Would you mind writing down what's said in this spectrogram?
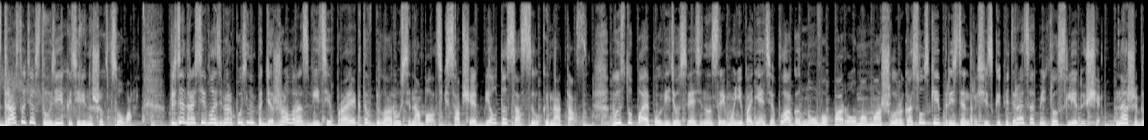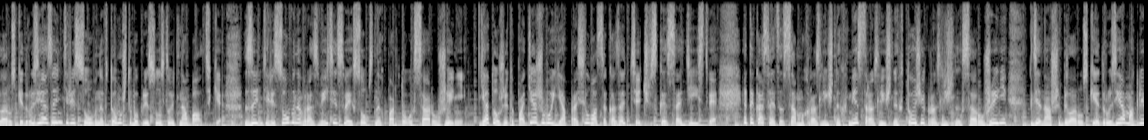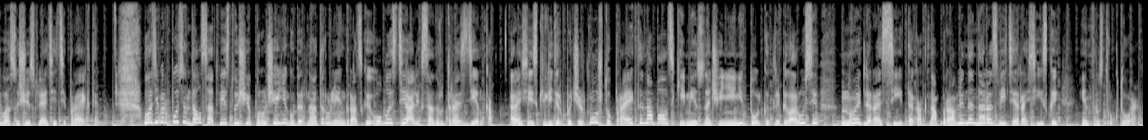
Здравствуйте, в студии Екатерина Шевцова. Президент России Владимир Путин поддержал развитие проекта в Беларуси на Балтике, сообщает Белта со ссылкой на ТАСС. Выступая по видеосвязи на церемонии поднятия флага нового парома маршал Рокоссовский, президент Российской Федерации отметил следующее. Наши белорусские друзья заинтересованы в том, чтобы присутствовать на Балтике. Заинтересованы в развитии своих собственных портовых сооружений. Я тоже это поддерживаю. Я просил вас оказать всяческое содействие. Это касается самых различных мест, различных точек, различных сооружений, где наши белорусские близкие друзья могли бы осуществлять эти проекты. Владимир Путин дал соответствующее поручение губернатору Ленинградской области Александру Дрозденко. Российский лидер подчеркнул, что проекты на Балтике имеют значение не только для Беларуси, но и для России, так как направлены на развитие российской инфраструктуры.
